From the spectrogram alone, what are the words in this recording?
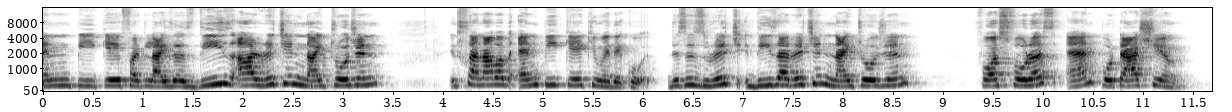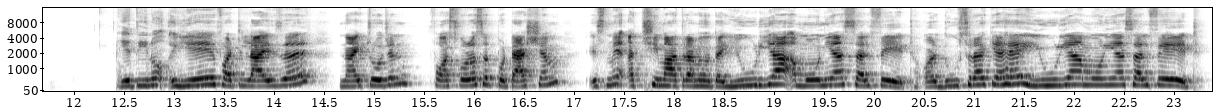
N P K fertilizers these are rich in nitrogen इसका नाम अब एन पी के क्यों है? देखो this is rich these are rich in nitrogen phosphorus and potassium ये तीनों, ये फर्टिलाइज़र नाइट्रोजन फॉस्फोरस और पोटाशियम इसमें अच्छी मात्रा में होता है। Urea, ammonia sulphate. और दूसरा क्या है? Urea, ammonia sulphate.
